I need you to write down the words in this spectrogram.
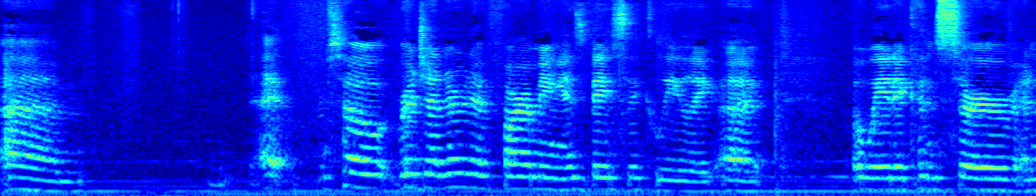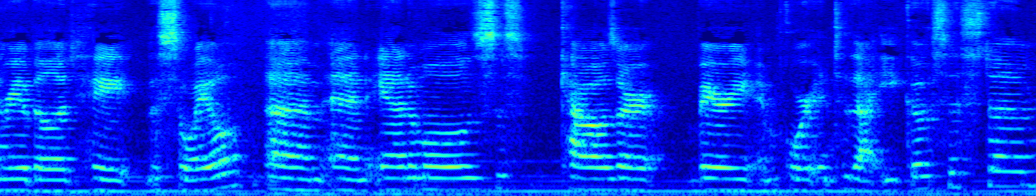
Um, eh, so regenerative farming is basically like a, a way to conserve and rehabilitate the soil. Um, and animals, cows are very important to that ecosystem.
